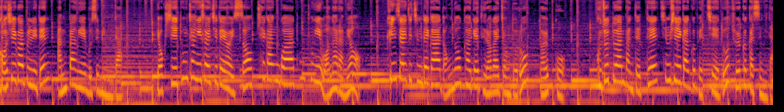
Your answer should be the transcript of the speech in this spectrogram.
거실과 분리된 안방의 모습입니다. 역시 통창이 설치되어 있어 채광과 통풍이 원활하며 퀸 사이즈 침대가 넉넉하게 들어갈 정도로 넓고 구조 또한 반듯해 침실 가구 배치에도 좋을 것 같습니다.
